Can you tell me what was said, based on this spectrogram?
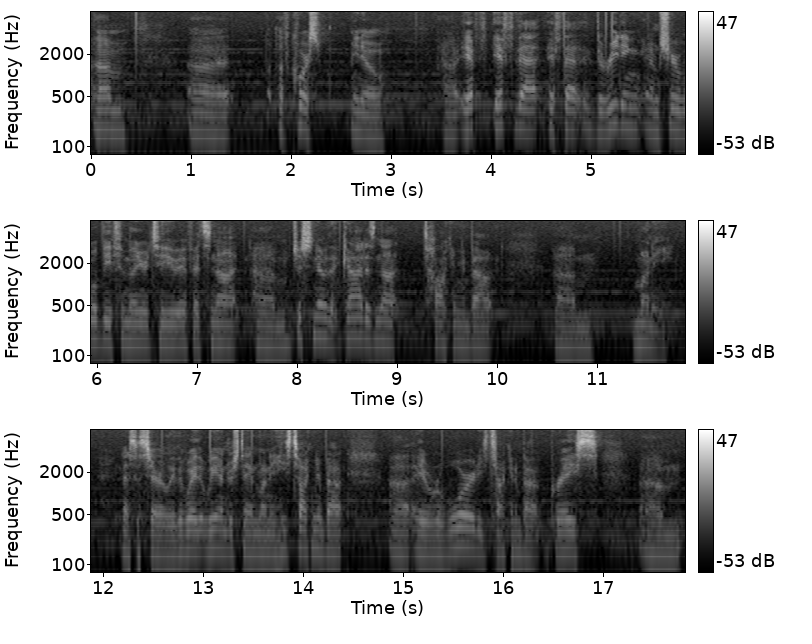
Um, uh, of course, you know. Uh, if if that if that the reading I'm sure will be familiar to you. If it's not, um, just know that God is not talking about um, money necessarily the way that we understand money. He's talking about uh, a reward. He's talking about grace um,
